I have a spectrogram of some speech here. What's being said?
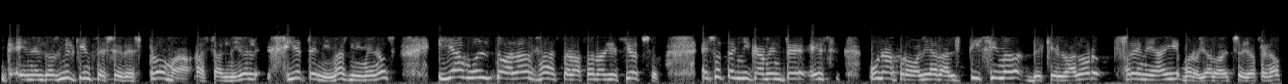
en el 2015 se desploma hasta el nivel 7, ni más ni menos, y ha vuelto al alza hasta la zona 18. Eso técnicamente es una probabilidad altísima de que el valor frene ahí. Bueno, ya lo ha hecho, ya ha frenado,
